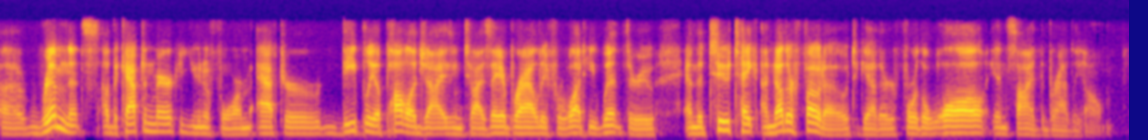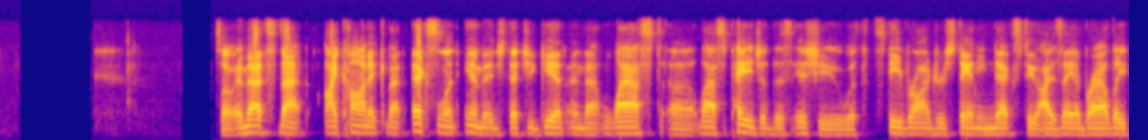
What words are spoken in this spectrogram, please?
uh, remnants of the Captain America uniform after deeply apologizing to Isaiah Bradley for what he went through, and the two take another photo together for the wall inside the Bradley home. So, and that's that iconic, that excellent image that you get in that last uh, last page of this issue with Steve Rogers standing next to Isaiah Bradley,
